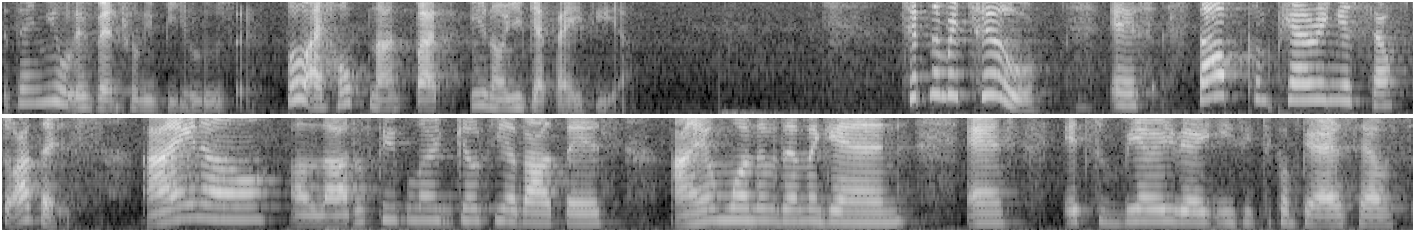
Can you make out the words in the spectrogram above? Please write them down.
then you'll eventually be a loser. Well, I hope not, but you know, you get the idea. Tip number two is stop comparing yourself to others. I know a lot of people are guilty about this. I am one of them again. And it's very, very easy to compare ourselves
